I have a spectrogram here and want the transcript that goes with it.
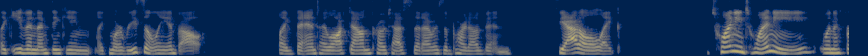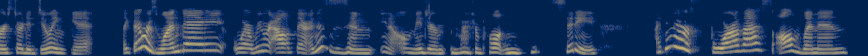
like even I'm thinking like more recently about like the anti-lockdown protests that I was a part of in Seattle, like 2020 when I first started doing it, like there was one day where we were out there, and this is in you know a major metropolitan city. I think there were four of us, all women,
